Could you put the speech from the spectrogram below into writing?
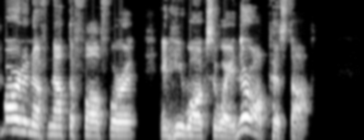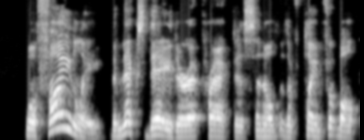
Smart enough not to fall for it. And he walks away. And they're all pissed off. Well, finally, the next day they're at practice and all, they're playing football,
